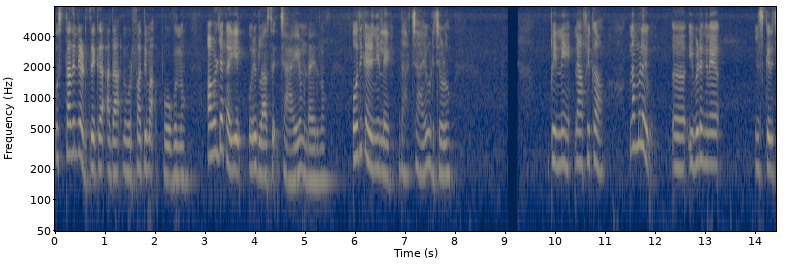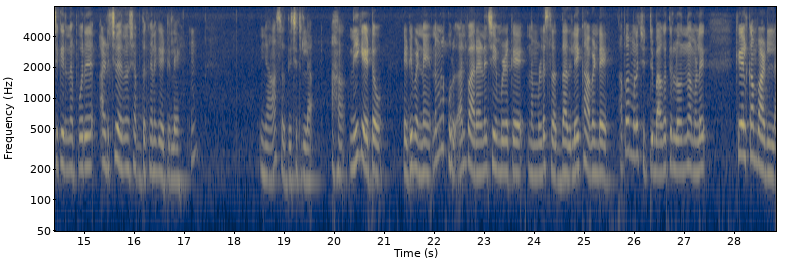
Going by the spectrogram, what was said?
ഉസ്താദിന്റെ അടുത്തേക്ക് അതാ നൂർ ഫാത്തിമ പോകുന്നു. അവളുടെ കയ്യിൽ ഒരു ഗ്ലാസ് ചായയും ഉണ്ടായിരുന്നു. ഓതി കഴിഞ്ഞില്ലേ? ദാ ചായ കുടിച്ചോളൂ. പിന്നെ നാഫിക്ക നമ്മൾ ഇവിടെ ഇങ്ങനെ നിസ്കരിച്ചൊക്കെ ഇരുന്നപ്പോൾ ഒരു അടിച്ചു വരുന്ന ശബ്ദമൊക്കെ ഇങ്ങനെ കേട്ടില്ലേ? ഞാൻ ശ്രദ്ധിച്ചിട്ടില്ല. നീ കേട്ടോ? എടി പെണ്ണേ നമ്മൾ ഖുർആൻ പാരായണം ചെയ്യുമ്പോഴൊക്കെ നമ്മളുടെ ശ്രദ്ധ അതിലേക്കാവണ്ടേ? അപ്പോൾ നമ്മൾ ചുറ്റുഭാഗത്തുള്ളതൊന്നും നമ്മൾ കേൾക്കാൻ പാടില്ല.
